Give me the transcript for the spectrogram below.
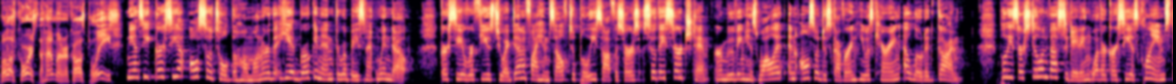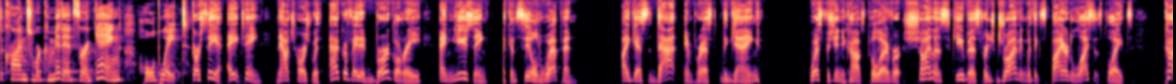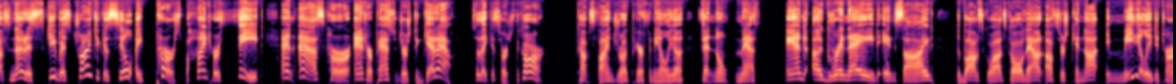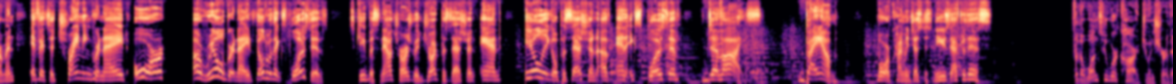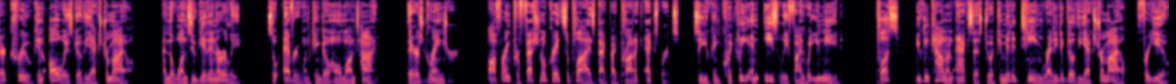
Well, of course, the homeowner calls police. Nancy Garcia also told the homeowner that he had broken in through a basement window. Garcia refused to identify himself to police officers, so they searched him, removing his wallet and also discovering he was carrying a loaded gun. Police are still investigating whether Garcia's claims the crimes were committed for a gang hold weight. Garcia, 18, now charged with aggravated burglary and using a concealed weapon. I guess that impressed the gang. West Virginia cops pull over Shylin Scubas for driving with expired license plates. Cops notice Scubas trying to conceal a purse behind her feet and ask her and her passengers to get out so they can search the car. Cops find drug paraphernalia, fentanyl, meth, and a grenade inside. The bomb squad's called out. Officers cannot immediately determine if it's a training grenade or a real grenade filled with explosives. Scubas now charged with drug possession and illegal possession of an explosive device. Bam! More crime and justice news after this. For the ones who work hard to ensure their crew can always go the extra mile, and the ones who get in early so everyone can go home on time, there's Grainger, offering professional grade supplies backed by product experts so you can quickly and easily find what you need. Plus, you can count on access to a committed team ready to go the extra mile for you.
